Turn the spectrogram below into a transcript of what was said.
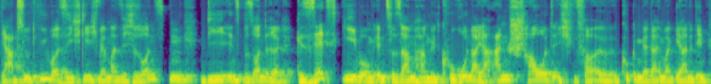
Ja absolut übersichtlich, wenn man sich sonst die insbesondere Gesetzgebung im Zusammenhang mit Corona ja anschaut. Ich äh, gucke mir da immer gerne den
